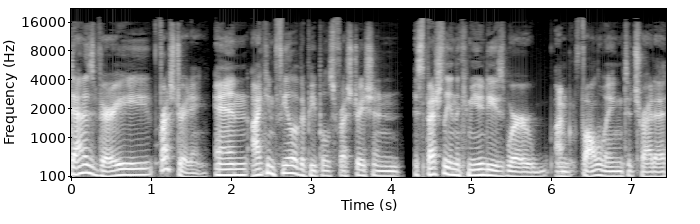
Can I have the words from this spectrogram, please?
that is very frustrating. And I can feel other people's frustration, especially in the communities where I'm following to try to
